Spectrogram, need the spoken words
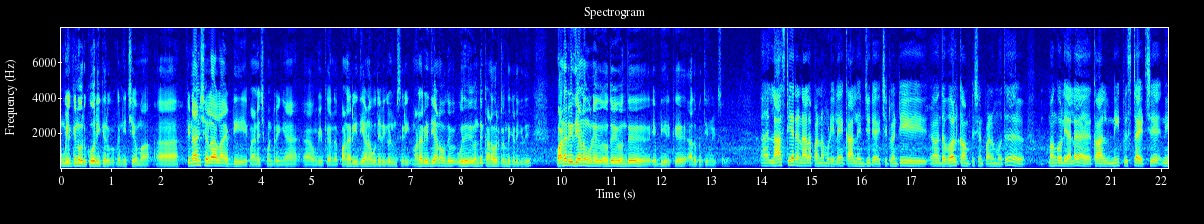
உங்களுக்குன்னு ஒரு கோரிக்கை இருக்கும் நிச்சயமாக ஃபினான்ஷியலாலாம் எப்படி மேனேஜ் பண்ணுறீங்க உங்களுக்கு அந்த பண ரீதியான உதவிகளும் சரி மன ரீதியான உதவி உதவி வந்து கணவர்கிட்டருந்து கிடைக்குது. பண ரீதியான உணவு உதவி வந்து எப்படி இருக்குது அதை பற்றி உங்களுக்கு சொல்லுங்கள் லாஸ்ட் இயர் என்னால் பண்ண முடியல. என் காலில் இன்ஜுரி ஆயிடுச்சு. டுவெண்ட்டி அந்த வேர்ல்ட் காம்படிஷன் பண்ணும்போது மங்கோலியாவில் கால் நீ ட்விஸ்ட் ஆகிடுச்சு நீ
